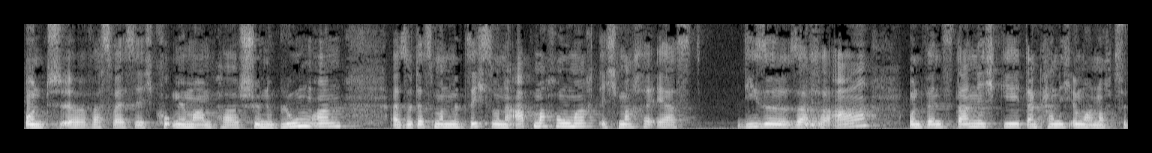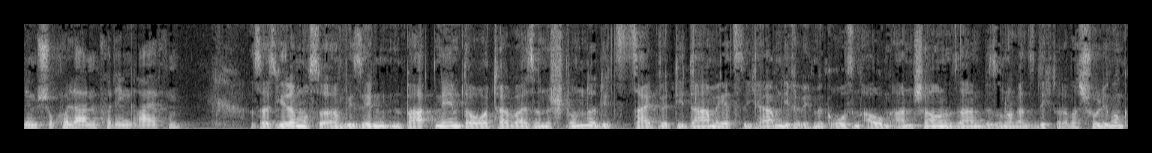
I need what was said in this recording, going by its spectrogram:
und äh, was weiß ich, guck mir mal ein paar schöne Blumen an. Also dass man mit sich so eine Abmachung macht, ich mache erst diese Sache A und wenn es dann nicht geht, dann kann ich immer noch zu dem Schokoladenpudding greifen. Das heißt, jeder muss da irgendwie sehen, ein Bad nehmen, dauert teilweise eine Stunde. Die Zeit wird die Dame jetzt nicht haben. Die wird mich mit großen Augen anschauen und sagen, bist du noch ganz dicht oder was? Entschuldigung.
